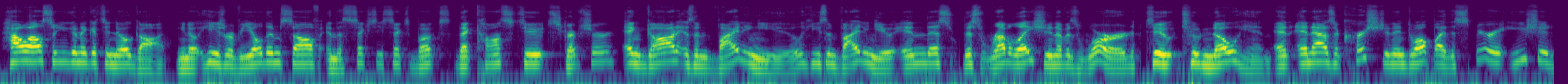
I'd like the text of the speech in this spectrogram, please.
how else are you going to get to know god you know he's revealed himself in the 66 books that constitute scripture and god is inviting you he's inviting you in this this revelation of his word to to know him and and as a christian indwelt by the spirit you should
